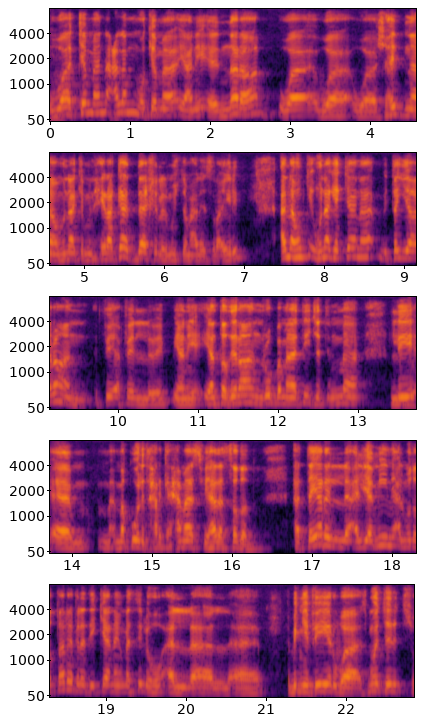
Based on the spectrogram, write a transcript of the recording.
وكما نعلم وكما يعني نرى وشهدنا هناك من حراكات داخل المجتمع الإسرائيلي ان هناك كان تياران في في يعني ينتظران ربما نتيجة ما لمقوله حركة حماس في هذا الصدد. التيار اليميني المتطرف الذي كان يمثله بنيفير وسموتريتش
